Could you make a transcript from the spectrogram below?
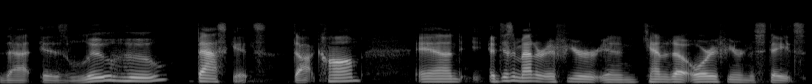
That is luhubaskets.com. And it doesn't matter if you're in Canada or if you're in the States,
